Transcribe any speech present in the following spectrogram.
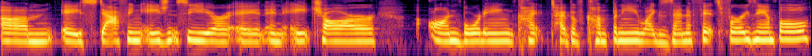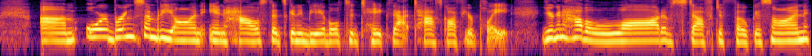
um, a staffing agency or a, an HR onboarding type of company like Zenefits, for example, um, or bring somebody on in house that's going to be able to take that task off your plate. You're going to have a lot of stuff to focus on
